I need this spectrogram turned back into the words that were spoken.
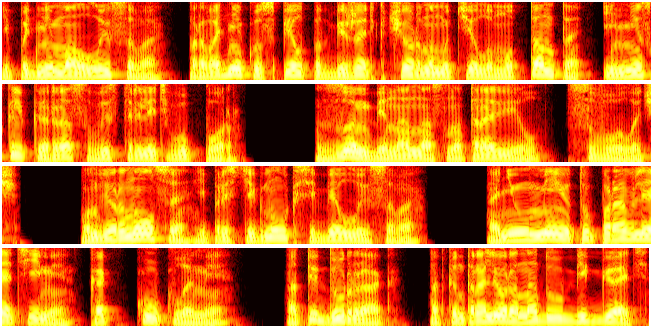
и поднимал Лысого, проводник успел подбежать к черному телу мутанта и несколько раз выстрелить в упор. «Зомби на нас натравил, сволочь». Он вернулся и пристегнул к себе Лысого. Они умеют управлять ими, как куклами. А ты дурак. От контролера надо убегать,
